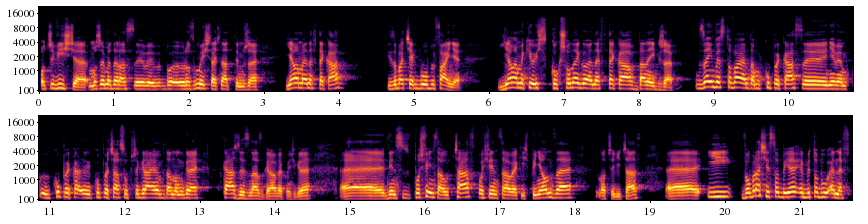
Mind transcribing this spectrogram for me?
Oczywiście, możemy teraz y, rozmyślać nad tym, że ja mam NFTK i zobaczcie, jak byłoby fajnie. Ja mam jakiegoś skokszonego NFTK w danej grze. Zainwestowałem tam kupę kasy, nie wiem, kupę, kupę czasu przegrałem w daną grę. Każdy z nas grał w jakąś grę, e, więc poświęcał czas, poświęcał jakieś pieniądze, no czyli czas. E, I wyobraźcie sobie, jakby to był NFT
